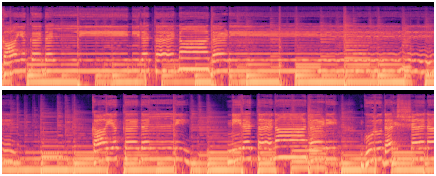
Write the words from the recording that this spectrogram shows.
ಕಾಯಕದಲ್ಲಿ ನಿರತನಾದಡೆ. ಕಾಯಕದಲ್ಲಿ ನಿರತನಾದಡೆ. ಗುರುದರ್ಶನವಾದಡು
